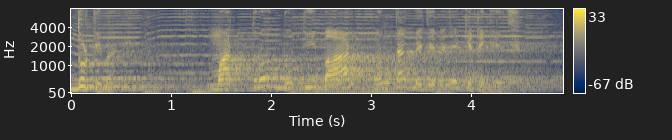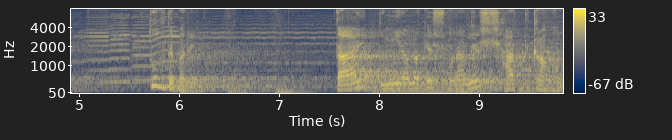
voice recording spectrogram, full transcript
দুটি বার। মাত্র দুটি বার ফোনটা বেজে বেজে কেটে গিয়েছে। তুলতে পারিনি। তাই তুমি আমাকে শোনালে সাত কাহন।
